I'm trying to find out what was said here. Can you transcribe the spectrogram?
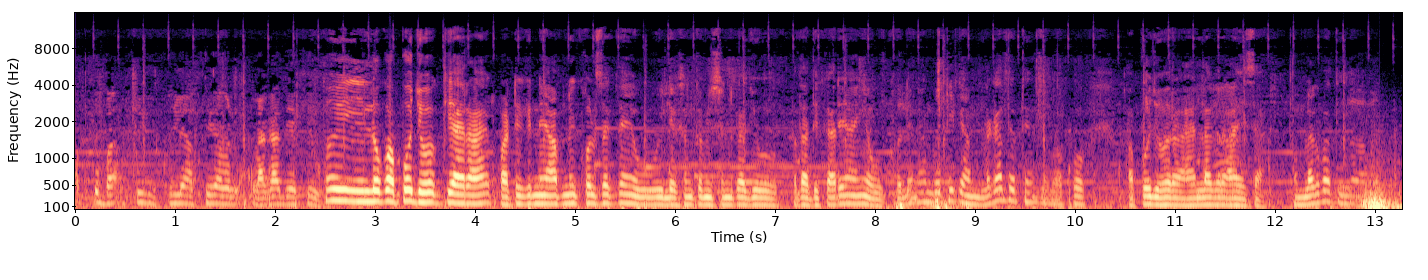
अब तो अब लगा दिया क्यों? तो इन लोग अपोज हो क्या रहा है? पार्टी के ने आप नहीं खोल सकते हैं। वो इलेक्शन कमीशन का जो पदाधिकारी आएँगे वो खोलेंगे। हम बोले, ठीक है हम लगा देते हैं। जब आपको अपोज हो रहा है लग रहा है ऐसा तो हम लगवा दिए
